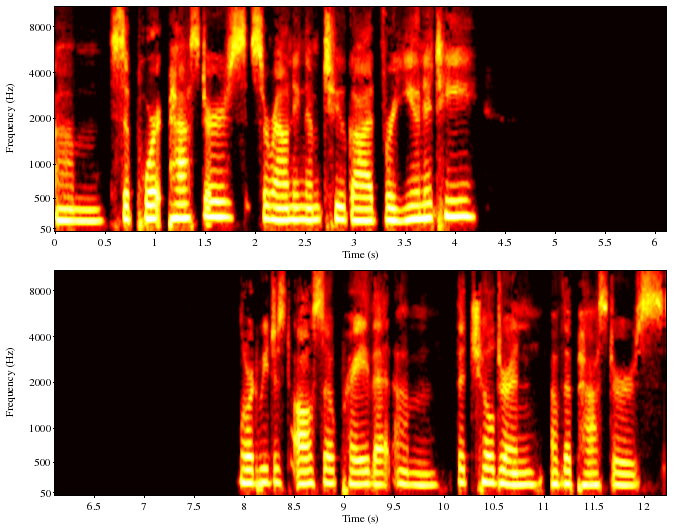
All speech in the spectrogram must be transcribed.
um, support pastors surrounding them to God for unity. Lord, we just also pray that um, the children of the pastors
